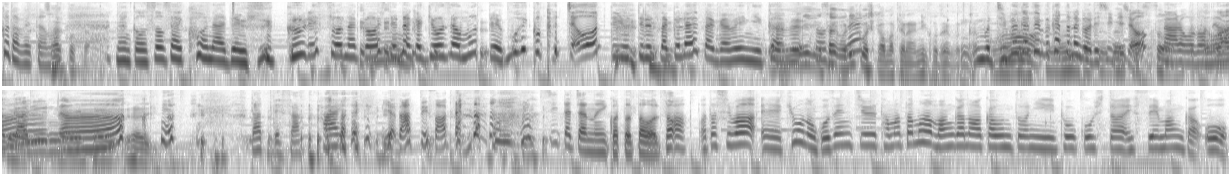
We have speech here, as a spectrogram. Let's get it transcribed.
個食べたの。3個か。なんかお惣菜コーナーですっごい嬉しそうな顔して なんか餃子を持ってもう一個買っちゃおうって言ってる桜井さんが目に浮かぶ最後2個しか余ってない2個全部もう自分が全部買ったのが嬉しいんでしょ？なるほどね。わかるな。はいはいはいだってさ。はい。いやだってさ。シータちゃんのいいことどうぞ。あ私は、えー今日の午前中たまたま漫画のアカウントに投稿したエッセイ漫画を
